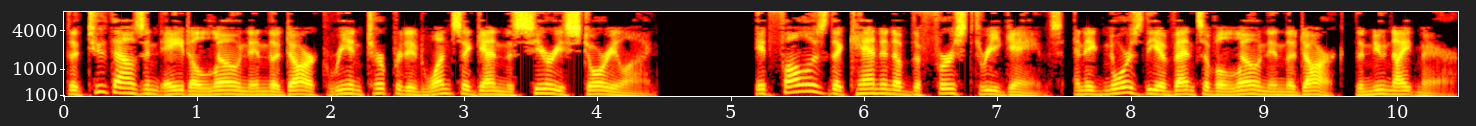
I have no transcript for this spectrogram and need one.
The 2008 Alone in the Dark reinterpreted once again the series storyline. It follows the canon of the first three games, and ignores the events of Alone in the Dark, The New Nightmare.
